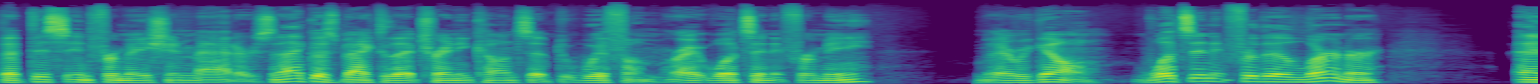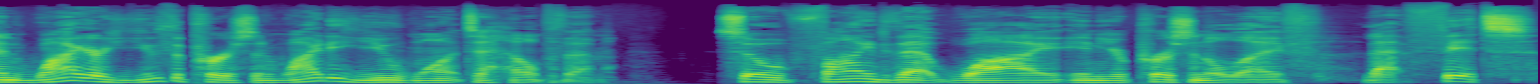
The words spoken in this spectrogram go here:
that this information matters? And that goes back to that training concept WIFM, right? What's in it for me? There we go. What's in it for the learner? And why are you the person? Why do you want to help them? So find that why in your personal life that fits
